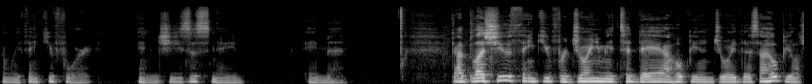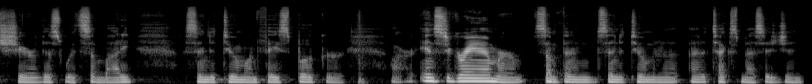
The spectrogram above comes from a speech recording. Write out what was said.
and we thank you for it. In Jesus' name, amen. God bless you. Thank you for joining me today. I hope you enjoyed this. I hope you'll share this with somebody. send it to them on Facebook or, or Instagram or something. Send it to them in a, a text message and,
